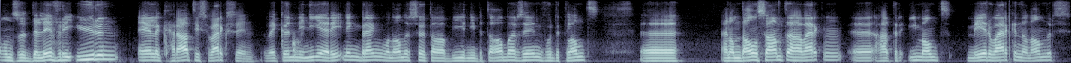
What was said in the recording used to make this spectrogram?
onze delivery-uren eigenlijk gratis werk zijn. Wij kunnen die niet in rekening brengen, want anders zou dat bier niet betaalbaar zijn voor de klant. Eh, en om dan samen te gaan werken, eh, gaat er iemand meer werken dan anders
